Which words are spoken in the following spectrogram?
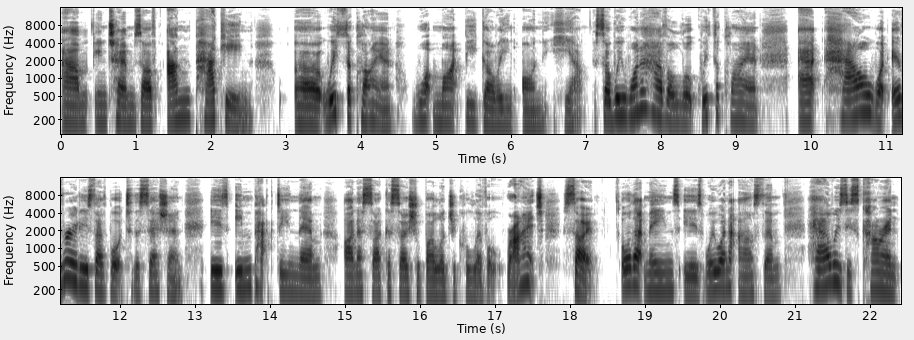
um, in terms of unpacking uh, with the client what might be going on here. So we want to have a look with the client at how whatever it is they've brought to the session is impacting them on a psychosocial biological level, right? So all that means is we want to ask them, how is this current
